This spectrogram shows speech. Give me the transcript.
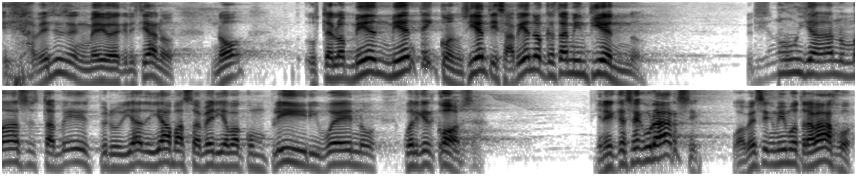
Y a veces en medio de cristianos, ¿no? Usted lo miente inconsciente y sabiendo que está mintiendo. No, ya nomás esta vez, pero ya, ya va a saber, ya va a cumplir y bueno, cualquier cosa. Tiene que asegurarse. O a veces en el mismo trabajo,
